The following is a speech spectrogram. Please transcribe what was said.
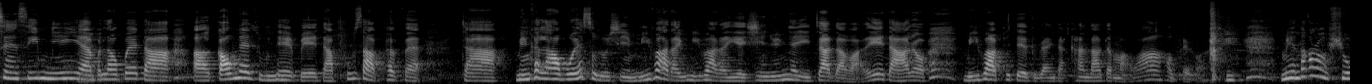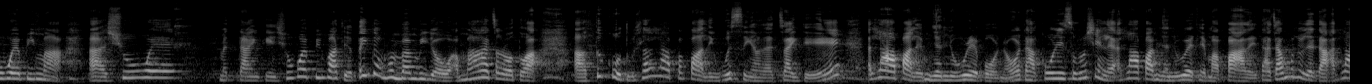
စင်စည်းမြင်းရံဘလောက်ပဲဒါအာကောင်းတဲ့လူနဲ့ပဲဒါဖူးစာဖက်ဖက် ဒါမင်္ဂလာပွဲဆိုလို့ရှိရင်မိဘတိုင်းမိဘတိုင်းရဲ့ရင်သွေးမျက်ရည်ကျကြပါတယ်ဒါကတော့မိဘဖြစ်တဲ့သူတိုင်းဒါခံစားတတ်မှာပါဟုတ်ကဲ့ပါမင်းသားတော့ရှိုးဝဲပြီးမှအာရှိုးဝဲ မတိုင်ခင်ရှိုးဝဲပြီးမှတည်းတိတ်တော့မမှတ်မိတော့ဘူးအမားကကျတော့သူကအာသူ့ကိုယ်သူလှလှပပလေးဝစ်စင်ရတာကြိုက်တယ်အလှပလည်းမျက်နှိုးတယ်ပေါ့နော်ဒါကိုရီဆိုလို့ရှိရင်လည်းအလှပမျက်နှိုးရဲ့ထဲမှာပါတယ်ဒါကြောင့်မလို့လေဒါအလှ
